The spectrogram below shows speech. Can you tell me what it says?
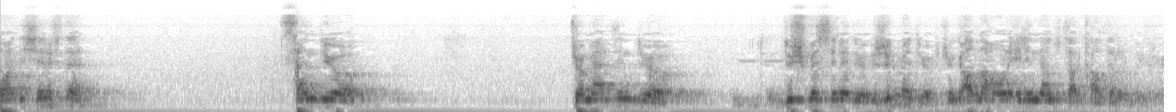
O hadis-i şerifte sen diyor cömertin diyor düşmesine diyor üzülme diyor. Çünkü Allah onu elinden tutar kaldırır buyuruyor.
